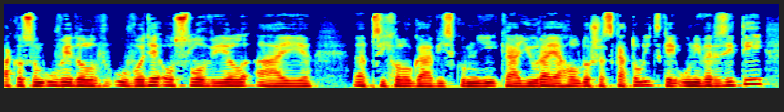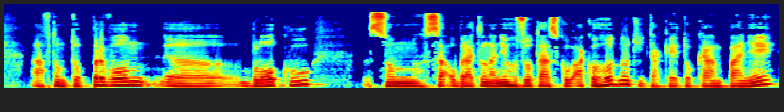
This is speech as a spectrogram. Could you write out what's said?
ako som uviedol v úvode, oslovil aj psychologa a výskumníka Juraja Holdoša z Katolíckej univerzity a v tomto prvom e, bloku som sa obrátil na neho s otázkou, ako hodnotí takéto kampane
